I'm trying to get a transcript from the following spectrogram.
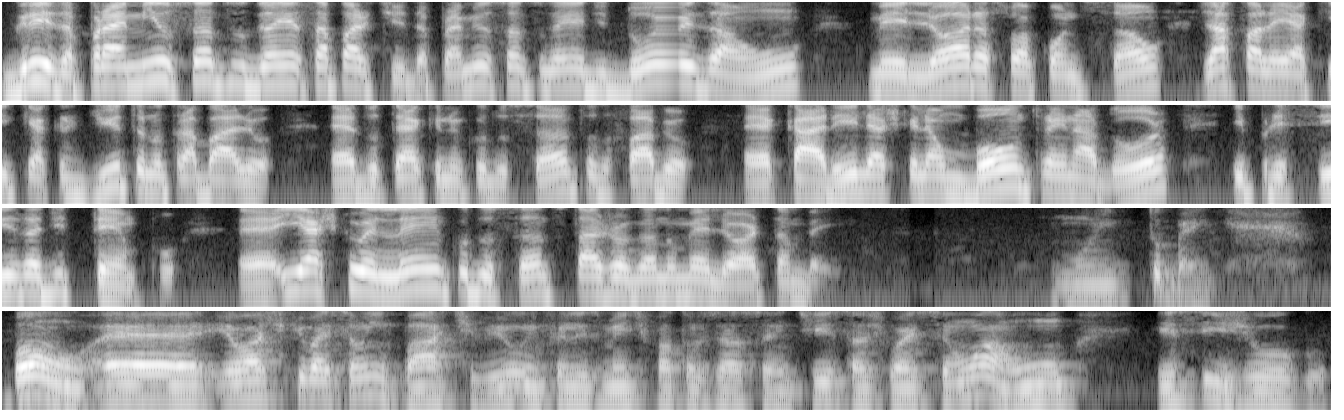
Grisa, para mim o Santos ganha essa partida. Para mim o Santos ganha de 2 a 1 um, melhora a sua condição. Já falei aqui que acredito no trabalho é, do técnico do Santos, do Fábio é, Carilli, acho que ele é um bom treinador e precisa de tempo. É, e acho que o elenco do Santos está jogando melhor também. Muito bem. Bom, é, eu acho que vai ser um empate, viu? Infelizmente, para torcida Santista, acho que vai ser um a um esse jogo.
